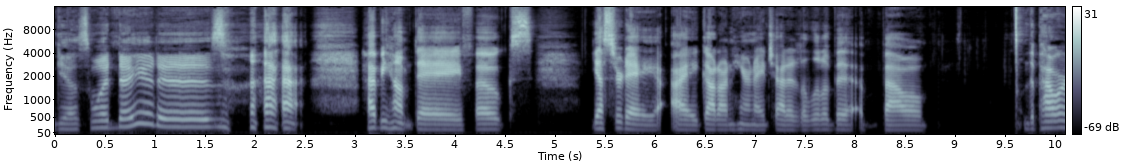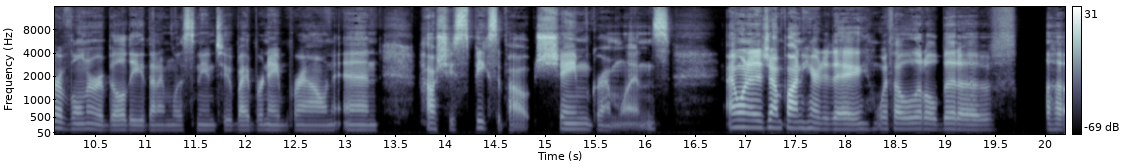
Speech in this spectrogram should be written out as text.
guess what day it is? Happy hump day, folks. Yesterday, I got on here and I chatted a little bit about the power of vulnerability that I'm listening to by Brene Brown and how she speaks about shame gremlins. I wanted to jump on here today with a little bit of uh,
